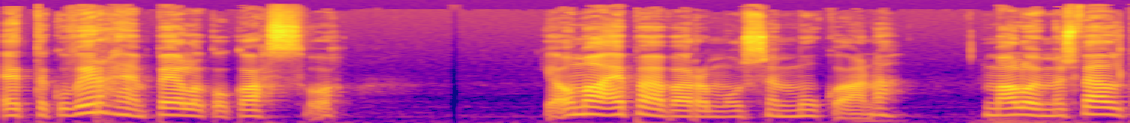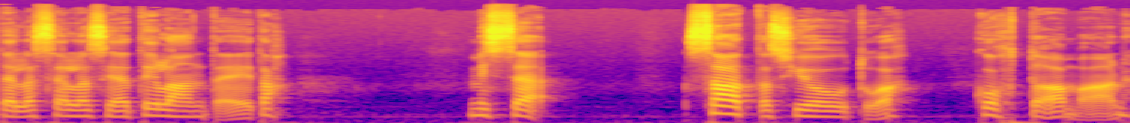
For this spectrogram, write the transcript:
että kun virheen pelko kasvoi ja oma epävarmuus sen mukana, niin mä aloin myös vältellä sellaisia tilanteita, missä saattaisi joutua kohtaamaan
